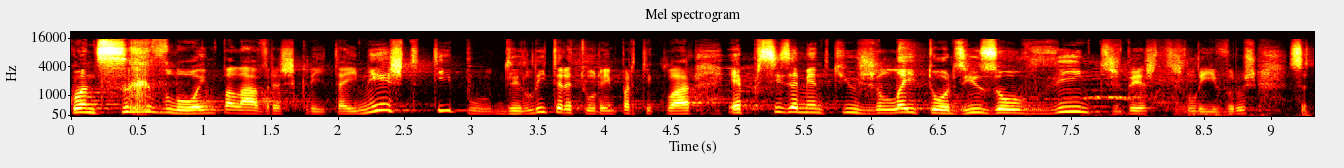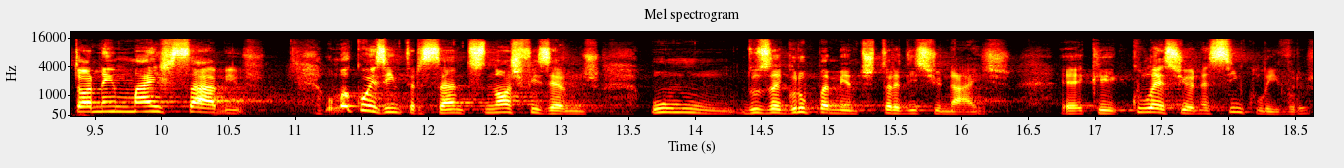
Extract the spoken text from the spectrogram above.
quando se revelou em palavra escrita, e neste tipo de literatura em particular, é precisamente que os leitores e os ouvintes destes livros se tornem mais sábios. Uma coisa interessante, se nós fizermos um dos agrupamentos tradicionais, eh, que coleciona cinco livros,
